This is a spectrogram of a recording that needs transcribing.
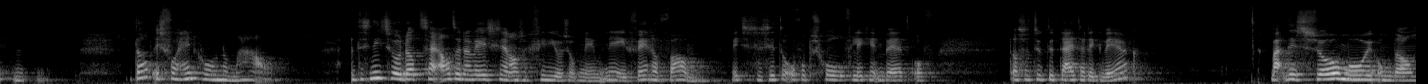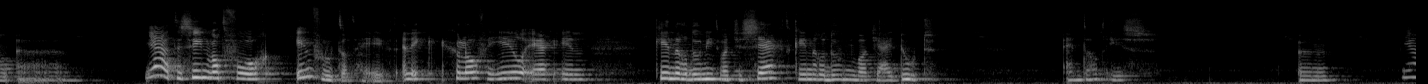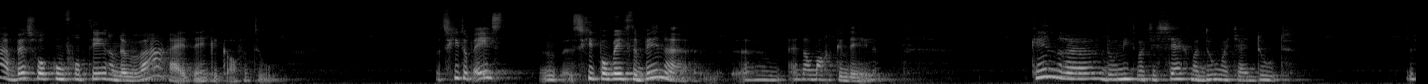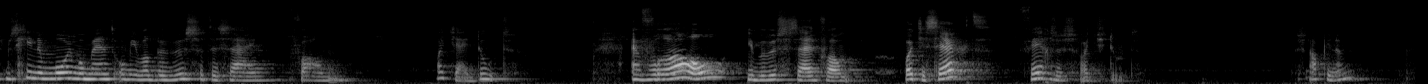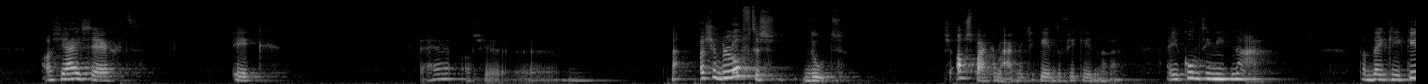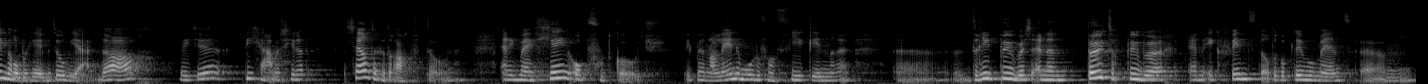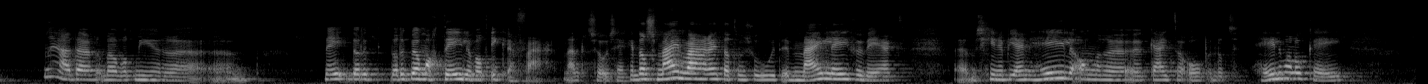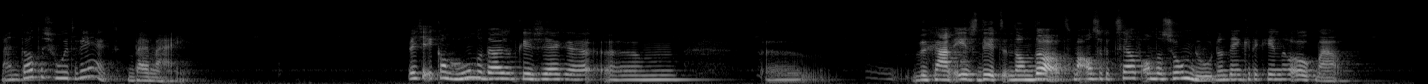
dat is voor hen gewoon normaal. Het is niet zo dat zij altijd aanwezig zijn als ik video's opneem. Nee, verre van. Ze zitten of op school of liggen in bed. Of... Dat is natuurlijk de tijd dat ik werk. Maar het is zo mooi om dan uh, ja, te zien wat voor invloed dat heeft. En ik geloof heel erg in kinderen doen niet wat je zegt, kinderen doen wat jij doet. En dat is een ja, best wel confronterende waarheid, denk ik af en toe. Het schiet, opeens, schiet me opeens te binnen um, en dan mag ik het delen. Kinderen doen niet wat je zegt, maar doen wat jij doet. Dus misschien een mooi moment om je wat bewuster te zijn van wat jij doet. En vooral je bewust zijn van wat je zegt versus wat je doet. Snap je hem? Als jij zegt, ik, hè, als je, uh, nou, als je beloftes doet, als je afspraken maakt met je kind of je kinderen, en je komt die niet na, dan denken je kinderen op een gegeven moment ook, ja, dag, weet je, die gaan misschien hetzelfde gedrag vertonen. En ik ben geen opvoedcoach. Ik ben alleen de moeder van vier kinderen, uh, drie pubers en een peuterpuber. En ik vind dat ik op dit moment, um, nou ja, daar, daar wat meer, uh, um, nee, dat ik, dat ik wel mag delen wat ik ervaar, laat ik het zo zeggen. En dat is mijn waarheid, dat is hoe het in mijn leven werkt. Uh, misschien heb jij een hele andere kijk daarop en dat helemaal oké. Maar dat is hoe het werkt bij mij. Weet je, ik kan honderdduizend keer zeggen: um, uh, we gaan eerst dit en dan dat. Maar als ik het zelf andersom doe, dan denken de kinderen ook: maar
